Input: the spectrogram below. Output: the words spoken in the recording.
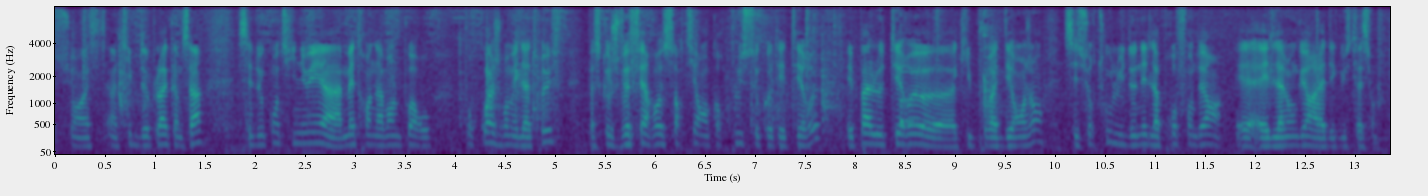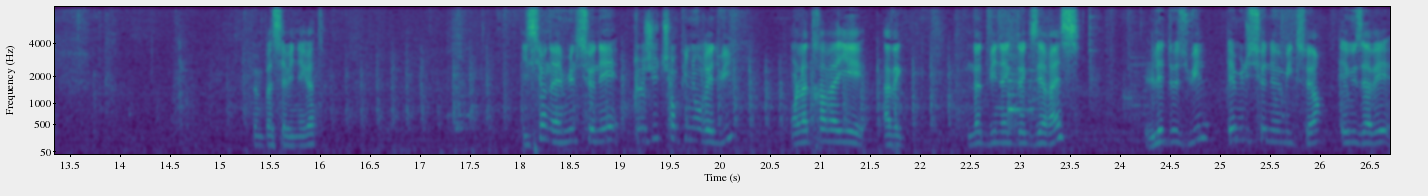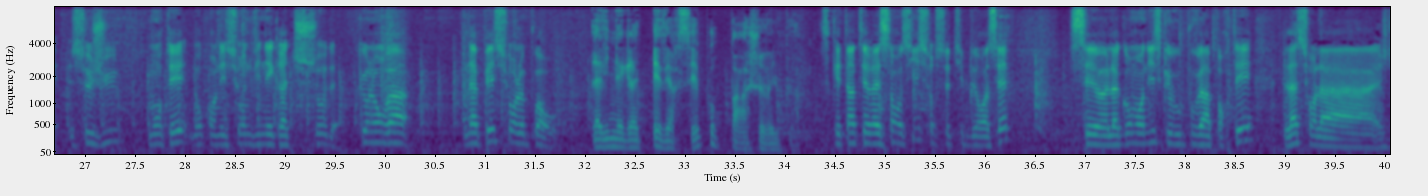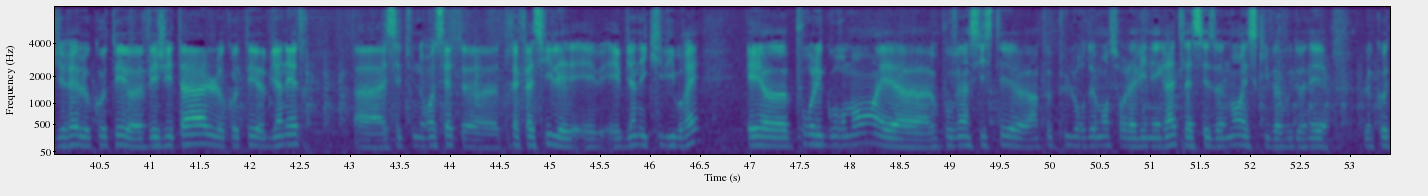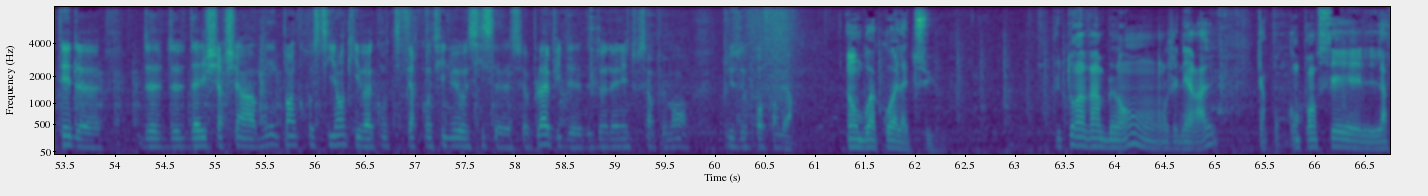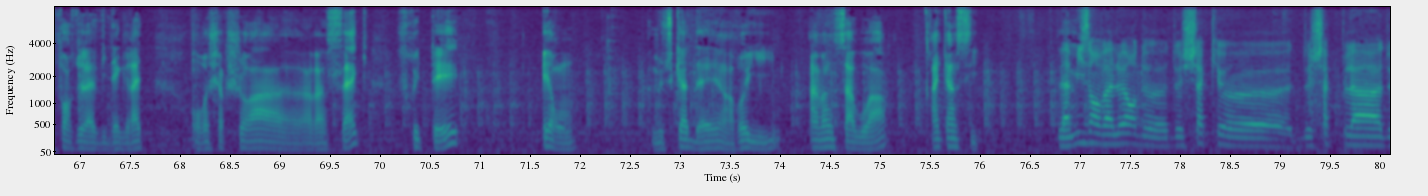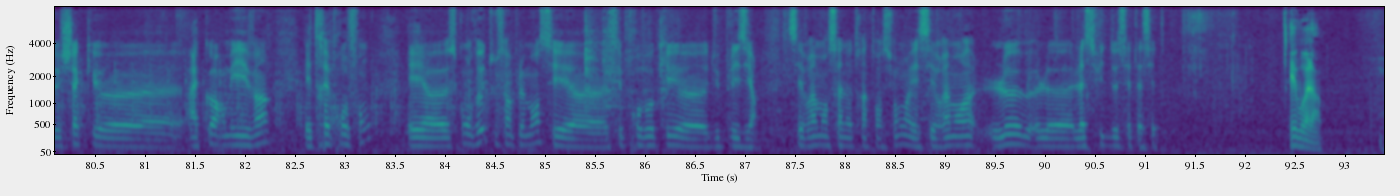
sur un, type de plat comme ça, c'est de continuer à mettre en avant le poireau. Pourquoi je remets de la truffe Parce que je veux faire ressortir encore plus ce côté terreux et pas le terreux euh, qui pourrait être dérangeant. C'est surtout lui donner de la profondeur et, de la longueur à la dégustation. Tu peux me passer à vinaigrette? Ici, on a émulsionné le jus de champignon réduit. On l'a travaillé avec notre vinaigre de Xérès, les deux huiles émulsionnées au mixeur et vous avez ce jus monté. Donc on est sur une vinaigrette chaude que l'on va napper sur le poireau. La vinaigrette est versée pour parachever le plat. Ce qui est intéressant aussi sur ce type de recette, c'est euh, la gourmandise que vous pouvez apporter. Là, sur la, je dirais le côté euh, végétal, le côté euh, bien-être, c'est une recette très facile et, bien équilibrée. Et pour les gourmands, et, vous pouvez insister un peu plus lourdement sur la vinaigrette, l'assaisonnement est ce qui va vous donner le côté de, d'aller chercher un bon pain croustillant qui va faire continuer aussi ce, plat et puis de donner tout simplement plus de profondeur? On boit quoi là-dessus? Plutôt un vin blanc en général, car pour compenser la force de la vinaigrette, on recherchera un vin sec, fruité et rond. Un muscadet, un reuilly, un vin de Savoie, un quincy. La mise en valeur de, chaque, euh, chaque plat, de chaque euh, accord mets et vin est très profond. Et euh, ce qu'on veut tout simplement, c'est provoquer du plaisir. C'est vraiment ça notre intention et c'est vraiment la suite de cette assiette. Et voilà,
